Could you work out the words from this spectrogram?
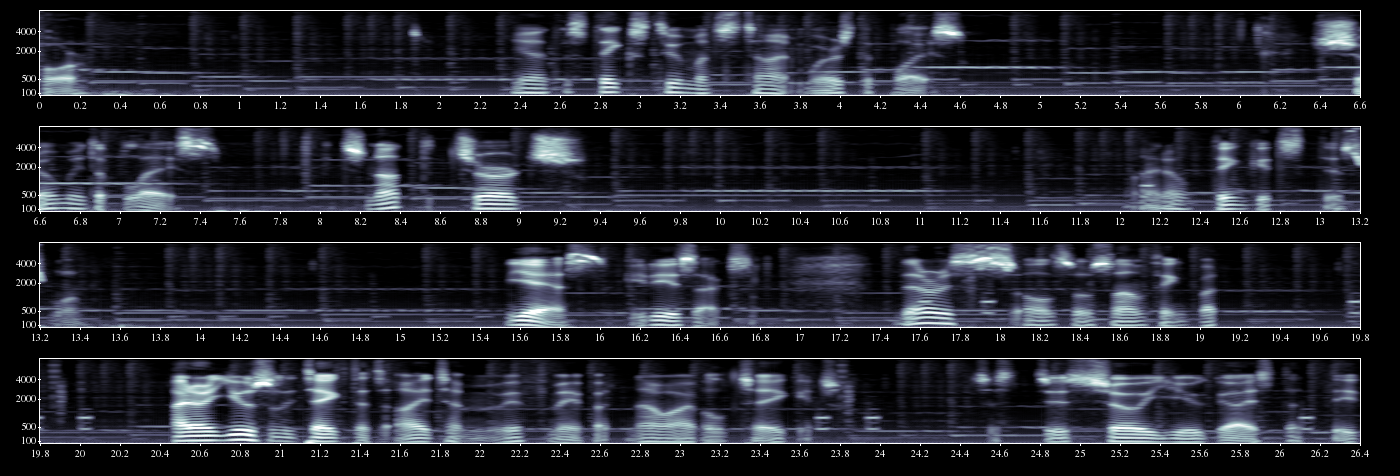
for? Yeah, this takes too much time. Where's the place? Show me the place. It's not the church. I don't think it's this one. Yes, it is actually. There is also something, but I don't usually take that item with me, but now I will take it. Just to show you guys that it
